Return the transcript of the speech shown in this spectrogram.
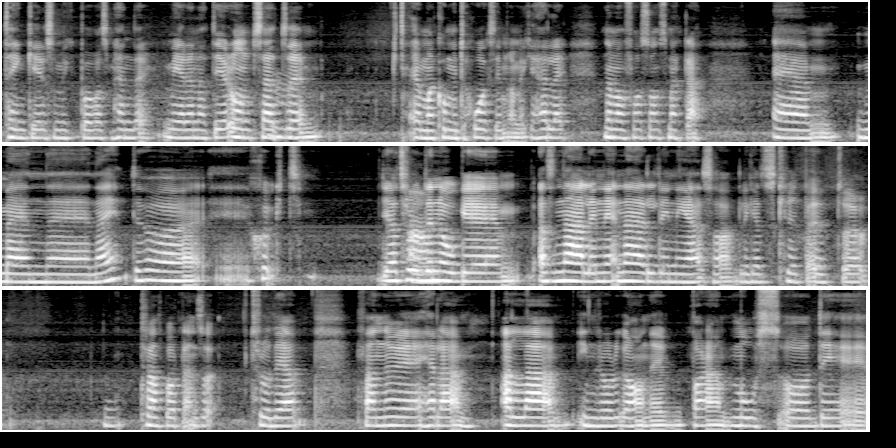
tänker så mycket på vad som händer mer än att det gör ont. Så att Mm. eh, man kommer inte ihåg så himla mycket heller när man får sån smärta. Ehm, men eh, nej, det var sjukt. Jag trodde Ja. nog, alltså när Linnea, när Linnea så lyckades krypa ut och transporten så trodde jag fan nu är hela, alla inre organ är bara mos och det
